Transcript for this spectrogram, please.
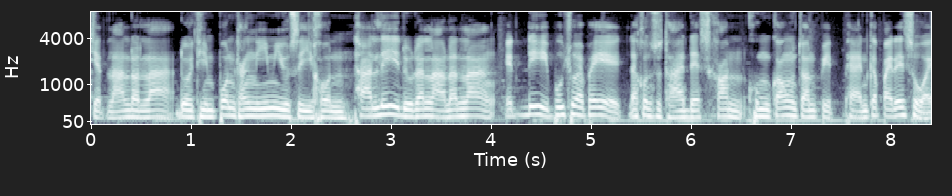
17 ล้านดอลลาร์โดยทีมป้นครั้งนี้มีอยู่ 4 คนทาร์ลี่ดูด้านลางด้านล่าง เอ็ดดี้ผู้ช่วยพระเอก และคนสุดท้ายเดสคอน คุมกล้องวงจรปิด แผนก็ไปได้สวย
